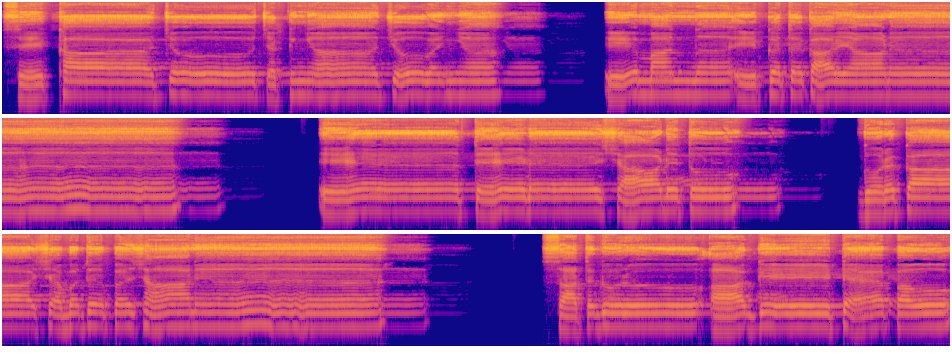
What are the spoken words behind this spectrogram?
ਸੇਖਾ ਚੋ ਚੱਕੀਆਂ ਚੋਵਈਆਂ ਏ ਮਨ ਇਕਤ ਕਰ ਆਣ। ਇਹ ਤੇੜ ਛਾੜ ਤੋ, ਗੁਰ ਕਾ ਸ਼ਬਦ ਪਛਾਨ। ਸਤਿਗੁਰੂ ਆਗੇ ਟੈ ਪਉ,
